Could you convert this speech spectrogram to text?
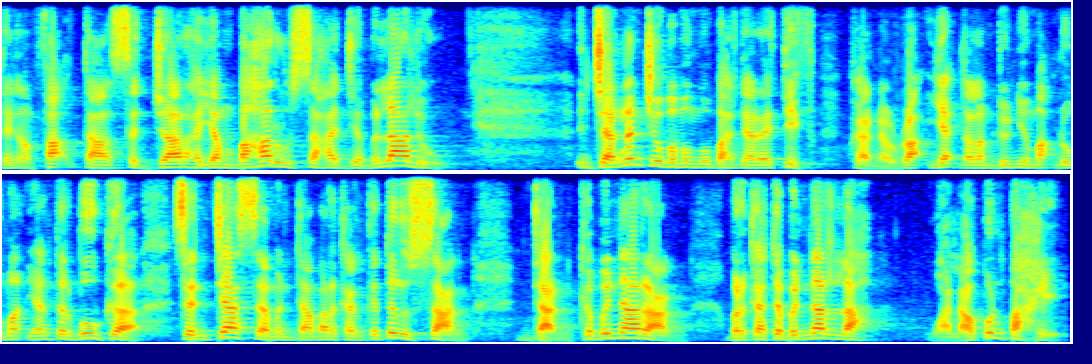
dengan fakta sejarah yang baru sahaja berlalu. Jangan cuba mengubah naratif kerana rakyat dalam dunia maklumat yang terbuka sentiasa mendamparkan keterusan dan kebenaran. Berkata benarlah walaupun pahit.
